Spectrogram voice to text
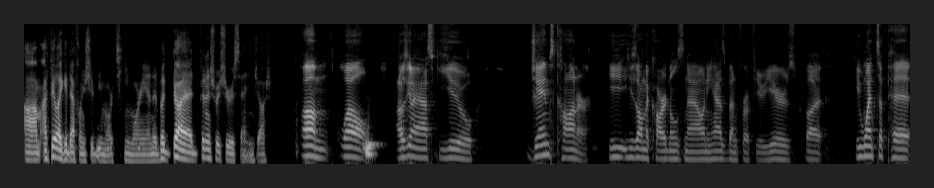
um, I feel like it definitely should be more team oriented. But go ahead, finish what you were saying, Josh. Um, well, I was gonna ask you, James Conner. He he's on the Cardinals now, and he has been for a few years, but he went to Pitt,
